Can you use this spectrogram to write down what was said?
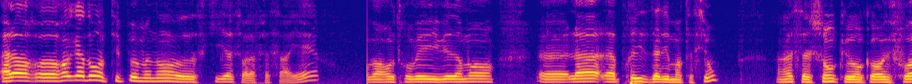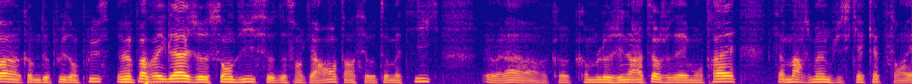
Alors euh, regardons un petit peu maintenant euh, ce qu'il y a sur la face arrière. On va retrouver évidemment euh, la prise d'alimentation. Hein, sachant que encore une fois, hein, comme de plus en plus, il n'y a même pas de réglage 110, 240, hein, c'est automatique. Et voilà, comme le générateur je vous avais montré, ça marche même jusqu'à 400 Hz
